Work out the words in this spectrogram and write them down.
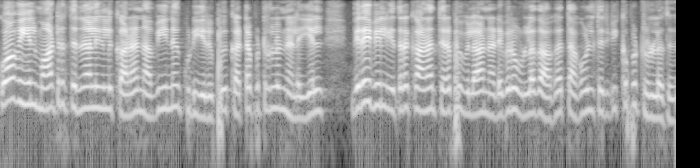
கோவையில் மாற்றுத்திறனாளிகளுக்கான நவீன குடியிருப்பு கட்டப்பட்டுள்ள நிலையில் விரைவில் இதற்கான திறப்பு விழா நடைபெற உள்ளதாக தகவல் தெரிவிக்கப்பட்டுள்ளது.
